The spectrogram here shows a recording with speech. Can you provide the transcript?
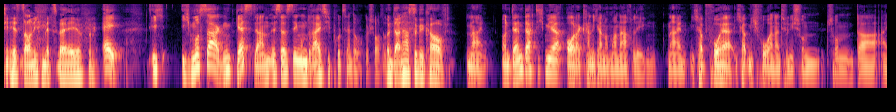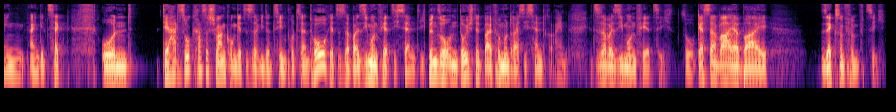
Dir ist auch nicht mehr zu helfen. Ey, ich, ich muss sagen, gestern ist das Ding um 30% hochgeschossen. Und dann hast du gekauft. Nein. Und dann dachte ich mir, oh, da kann ich ja nochmal nachlegen. Nein, ich habe vorher, ich habe mich vorher natürlich schon, schon da ein, eingezeckt. Und der hat so krasse Schwankungen. Jetzt ist er wieder 10% hoch, jetzt ist er bei 47 Cent. Ich bin so im Durchschnitt bei 35 Cent rein. Jetzt ist er bei 47. So, gestern war er bei 56.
